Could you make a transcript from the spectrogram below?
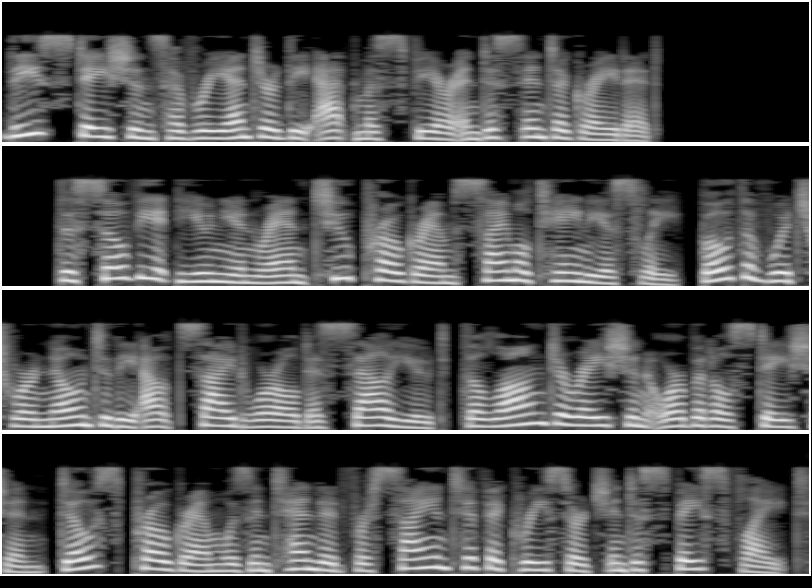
These stations have re-entered the atmosphere and disintegrated. The Soviet Union ran two programs simultaneously, both of which were known to the outside world as Salyut. The Long Duration Orbital Station (DOS) program was intended for scientific research into spaceflight.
